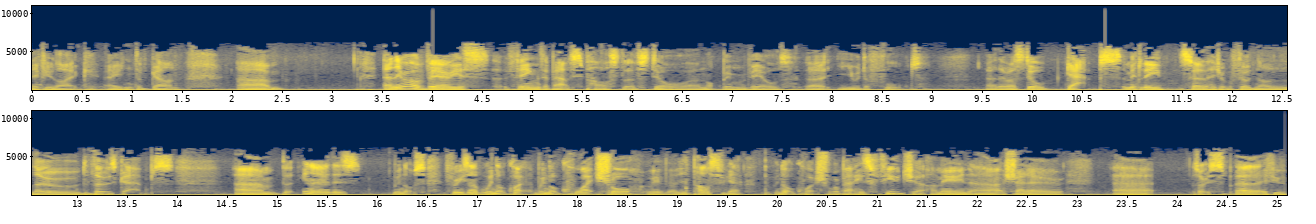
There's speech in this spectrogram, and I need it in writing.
if you like, agent of gun. Um, and there are various things about his past that have still uh, not been revealed, uh, you would have thought. Uh, there are still gaps. Admittedly, Sir the Hedgehog filled in a load of those gaps. Um, but, you know, there's we're not, for example, we're not quite we're not quite sure. We've his past figure, but we're not quite sure about his future. I mean, uh, Shadow. Uh, sorry, uh, if you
